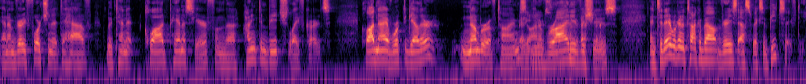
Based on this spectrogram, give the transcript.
and I'm very fortunate to have Lieutenant Claude Panis here from the Huntington Beach Lifeguards. Claude and I have worked together a number of times Many on years. a variety of issues, and today we're going to talk about various aspects of beach safety.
